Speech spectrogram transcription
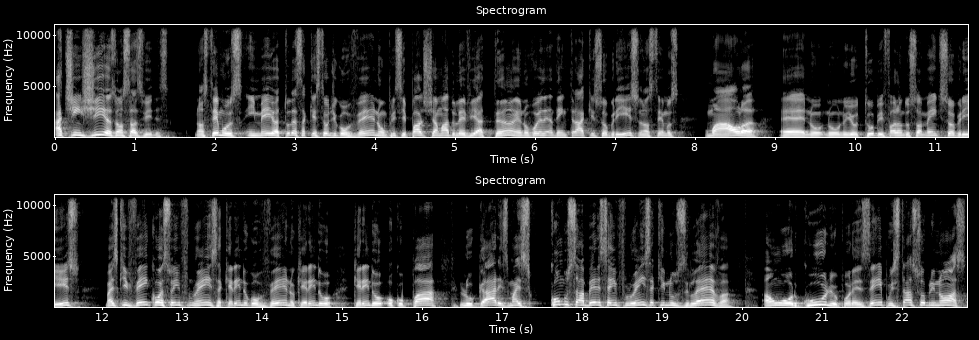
atingir as nossas vidas. Nós temos, em meio a toda essa questão de governo, um principado chamado Leviatã, eu não vou adentrar aqui sobre isso, nós temos uma aula é, no, no, no YouTube falando somente sobre isso, mas que vem com a sua influência, querendo governo, querendo, querendo ocupar lugares, mas como saber se a influência que nos leva a um orgulho, por exemplo, está sobre nós?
